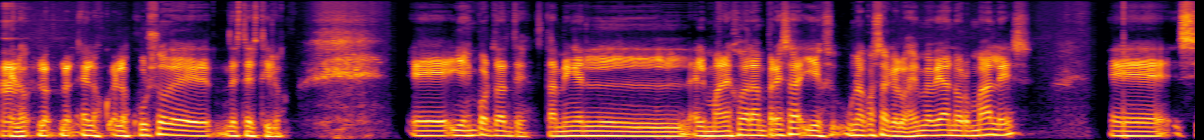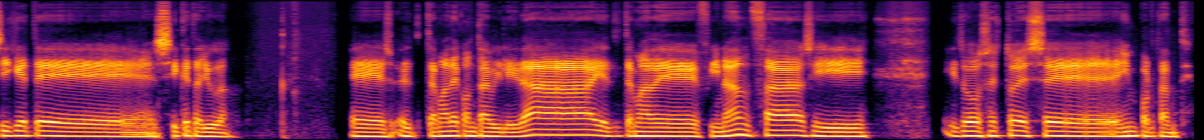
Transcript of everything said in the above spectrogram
Mm. En, lo, en, los, en, los, cursos de, de este estilo. Eh, y es importante también el, el, manejo de la empresa y es una cosa que los MBA normales eh, sí, que te, sí que te ayudan. Eh, el tema de contabilidad y el tema de finanzas y, y todo esto es, es importante.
